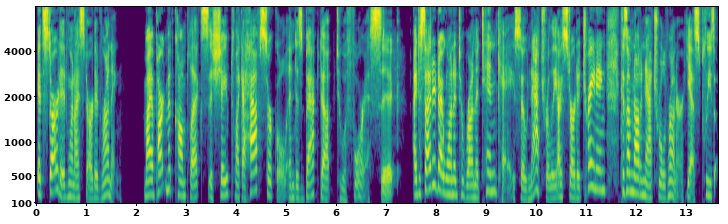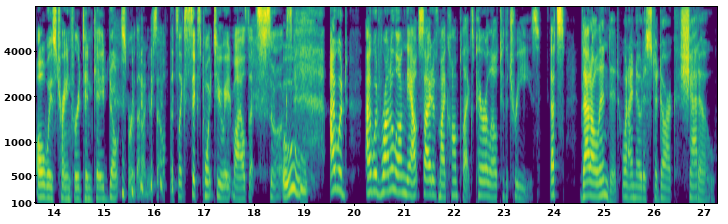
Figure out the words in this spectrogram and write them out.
It started when I started running. My apartment complex is shaped like a half circle and is backed up to a forest. Sick. I decided I wanted to run a 10K, so naturally I started training because I'm not a natural runner. Yes, please always train for a 10K. Don't spur that on yourself. That's like 6.28 miles. That sucks. Ooh. I would I would run along the outside of my complex parallel to the trees. That's that all ended when I noticed a dark shadow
